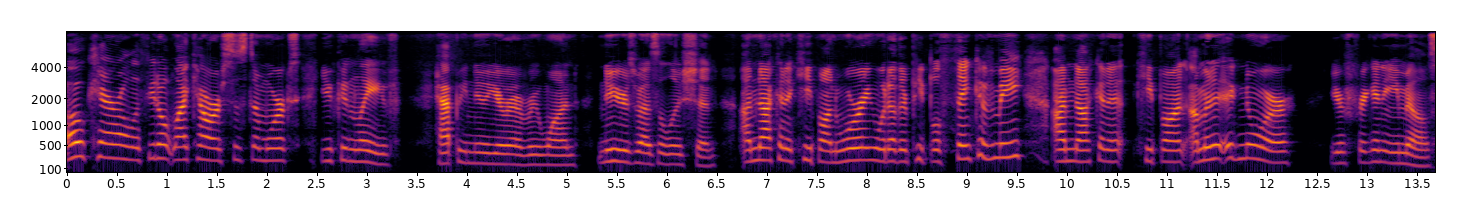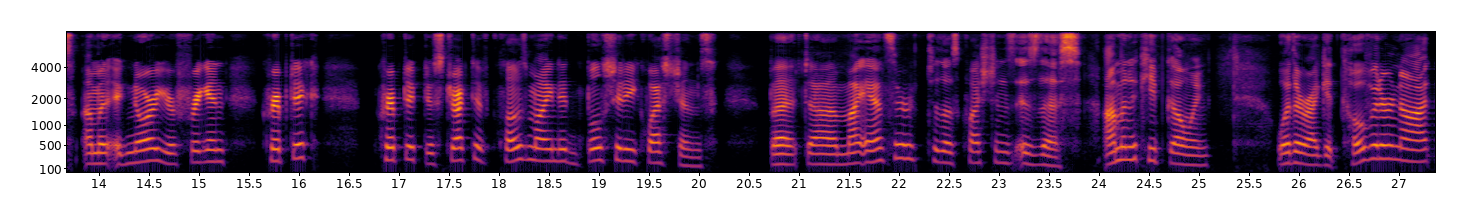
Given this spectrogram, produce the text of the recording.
Oh, Carol, if you don't like how our system works, you can leave. Happy New Year, everyone. New Year's resolution. I'm not going to keep on worrying what other people think of me. I'm not going to keep on, I'm going to ignore your friggin' emails. I'm going to ignore your friggin' cryptic, cryptic, destructive, close minded, bullshitty questions. But uh, my answer to those questions is this I'm going to keep going. Whether I get COVID or not,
